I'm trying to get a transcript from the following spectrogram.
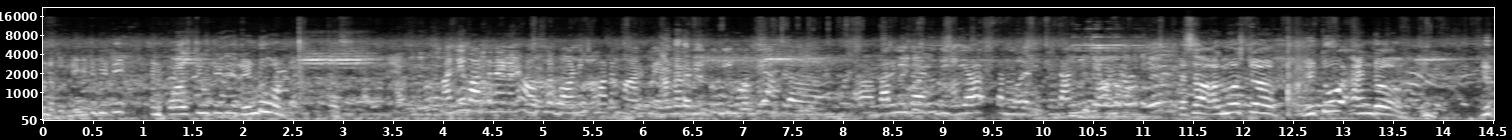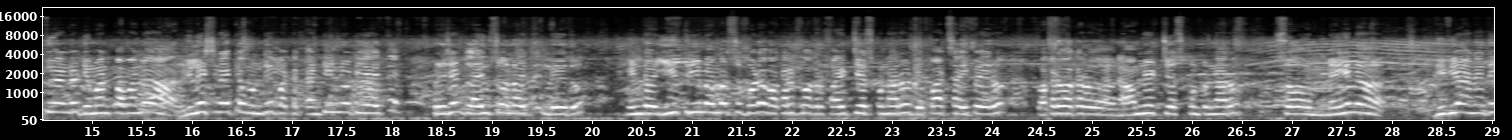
ఉండదు. నెగిటివిటీ అండ్ పాజిటివిటీ రెండు ఉంటాయి. అన్నీ మారుతున్నాయి కానీ హౌస్లో బాండింగ్స్ మాత్రం మారట్లేదు. అక్కడ భరణి గారు దివ్య దాని గురించి ఏమంటారు? Almost Ritu and Ritu and demand Pawan relation అయితే ఉంది బట్ కంటిన్యూటీ అయితే ప్రజెంట్ లైవ్ షోలో అయితే లేదు. అండ్ ఈ త్రీ మెంబర్స్ కూడా ఒకరికి ఒకరు ఫైట్ చేసుకున్నారు డిపార్ట్స్ అయిపోయారు ఒకరు ఒకరు నామినేట్ చేసుకుంటున్నారు. సో మెయిన్ దివ్య అనేది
